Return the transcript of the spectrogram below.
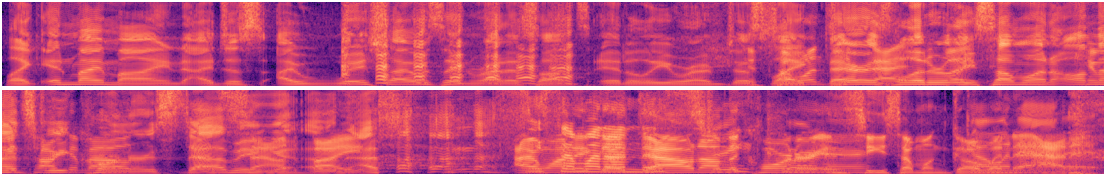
like in my mind i just i wish i was in renaissance italy where i'm just If someone like took there is that- literally but someone on can we that talk street about corner that stabbing sound a- bite? a- I See want to someone go on the down on the street corner, and corner see someone going, going at, at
